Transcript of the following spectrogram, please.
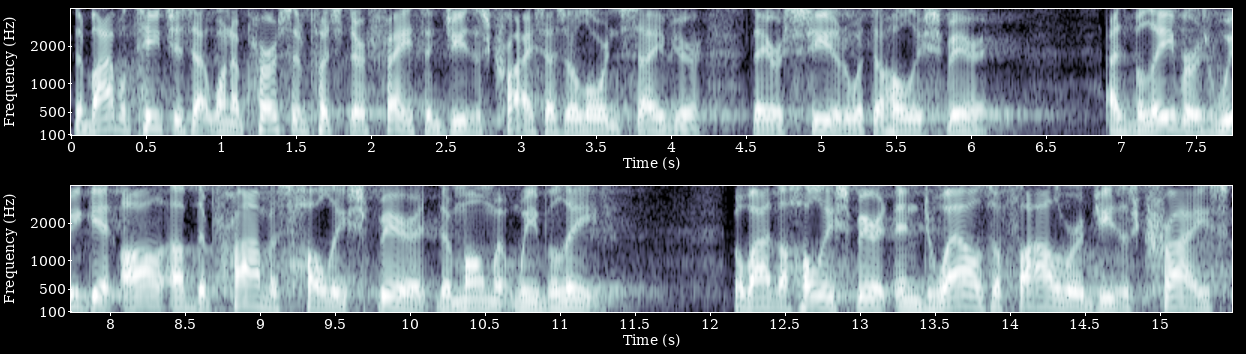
The Bible teaches that when a person puts their faith in Jesus Christ as their Lord and Savior, they are sealed with the Holy Spirit. As believers, we get all of the promised Holy Spirit the moment we believe. But while the Holy Spirit indwells a follower of Jesus Christ,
